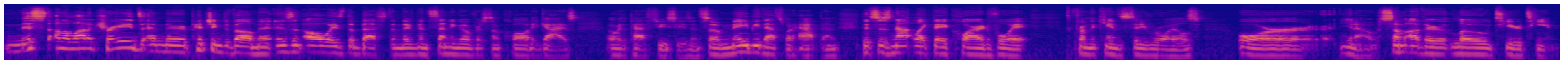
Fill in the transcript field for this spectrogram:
missed on a lot of trades and their pitching development isn't always the best, and they've been sending over some quality guys over the past few seasons. So maybe that's what happened. This is not like they acquired Voit from the Kansas City Royals or you know some other low tier team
